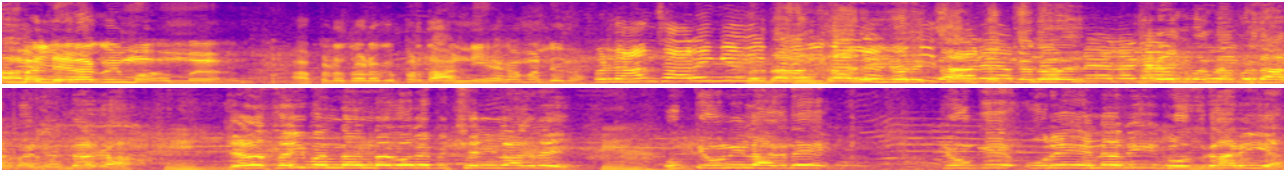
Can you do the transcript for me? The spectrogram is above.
ਮਹੱਲੇ ਦਾ ਕੋਈ ਆਪਣਾ ਤੁਹਾਡਾ ਕੋਈ ਪ੍ਰਧਾਨ ਨਹੀਂ ਹੈਗਾ ਮਹੱਲੇ ਦਾ? ਪ੍ਰਧਾਨ ਸਾਰੇ ਹੀ ਹੈ ਜੀ ਪ੍ਰਧਾਨ ਸਾਰੇ ਹੀ ਉਹਦੇ ਘਰ ਤੱਕ ਹਰੇਕ ਬੰਦਾ ਪ੍ਰਧਾਨ ਬਣ ਜਾਂਦਾਗਾ ਜਿਹੜਾ ਸਹੀ ਬੰਦਾ ਹੁੰਦਾ ਉਹਦੇ ਪਿੱਛੇ ਨਹੀਂ ਲੱਗਦੇ। ਉਹ ਕਿਉਂ ਨਹੀਂ ਲੱਗਦੇ ਕਿਉਂਕਿ ਉਰੇ ਇਹਨਾਂ ਦੀ ਰੋਜ਼ਗਾਰੀ ਆ।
